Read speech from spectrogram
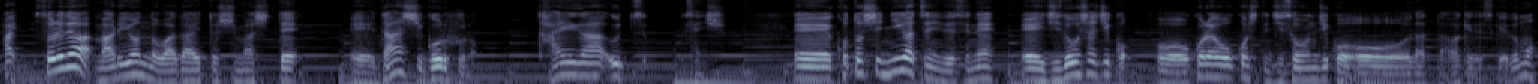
はい。それでは、丸4の話題としまして、えー、男子ゴルフのタイガー・ウッズ選手。えー、今年2月にですね、えー、自動車事故、これを起こして自損事故だったわけですけれども、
